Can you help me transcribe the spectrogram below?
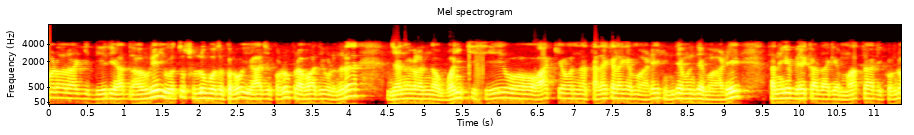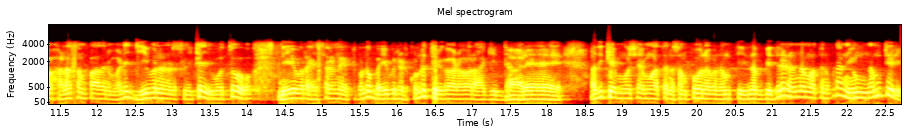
ಮಾಡೋರಾಗಿದ್ದೀರಿ ಅದು ಅವರೇ ಇವತ್ತು ಸುಳ್ಳು ಬೋಧಕರು, ಯಾಜಕರು, ಪ್ರವಾದಿಗಳು. ಅಂದರೆ ಜನಗಳನ್ನು ವಂಚಿಸಿ ವಾಕ್ಯವನ್ನು ತಲೆ ಕೆಳಗೆ ಮಾಡಿ, ಹಿಂದೆ ಮುಂದೆ ಮಾಡಿ, ತನಗೆ ಬೇಕಾದ ಹಾಗೆ ಮಾತಾಡಿಕೊಂಡು, ಹಣ ಸಂಪಾದನೆ ಮಾಡಿ ಜೀವನ ನಡೆಸಲಿಕ್ಕೆ ಇವತ್ತು ದೇವರ ಹೆಸರನ್ನು ಇಟ್ಟುಕೊಂಡು, ಬೈಬಲ್ ಹಿಡ್ಕೊಂಡು ತಿರುಗಾಡೋರಾಗಿದ್ದಾರೆ ಅದಕ್ಕೆ ಮೋಶ ಮಾತನ್ನು ಸಂಪೂರ್ಣವಾಗಿ ನಂಬಿ, ನಂಬಿದರೆ ನನ್ನ ಮಾತನ್ನು ಕೂಡ ನೀವು ನಂಬ್ತೀರಿ.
